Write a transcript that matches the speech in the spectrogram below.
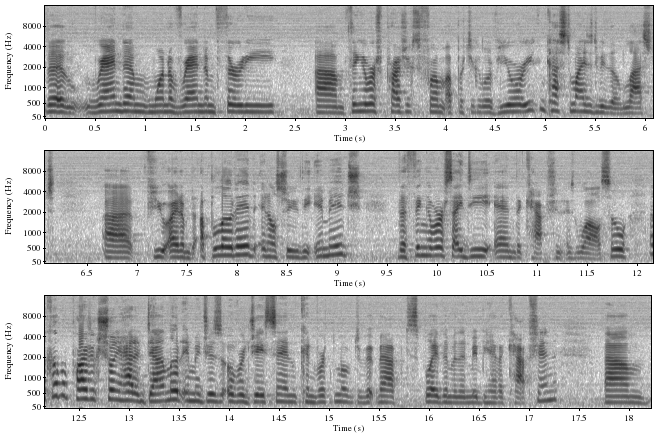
the random, one of random 30 um, Thingiverse projects from a particular viewer. You can customize it to be the last uh, few items uploaded, and it'll show you the image, the Thingiverse ID, and the caption as well. So a couple projects showing you how to download images over JSON, convert them over to bitmap, display them, and then maybe have a caption. Um,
